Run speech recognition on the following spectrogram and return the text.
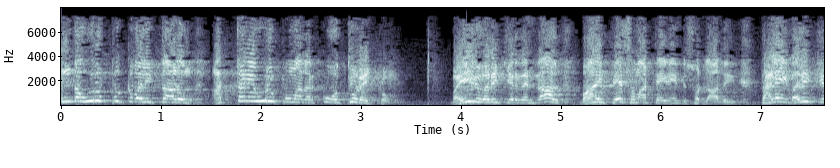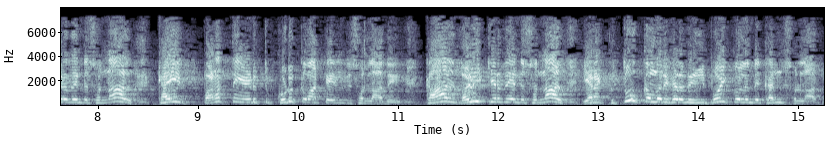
எந்த உறுப்புக்கு வலித்தாலும் அத்தனை உறுப்பும் அதற்கு ஒத்துழைக்கும். வயிறு வலிக்கிறது என்றால் வாய் பேச மாட்டேன் என்று சொல்லாது. தலை வலிக்கிறது என்று சொன்னால் கை பணத்தை எடுத்து கொடுக்க மாட்டேன் என்று சொல்லாது. கால் வலிக்கிறது என்று சொன்னால் எனக்கு தூக்கம் வருகிறது நீ போய்க்கொள் என்று கண் சொல்லாது.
